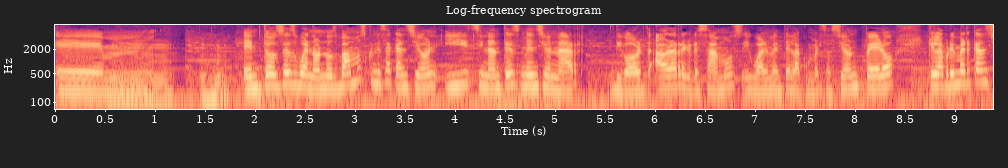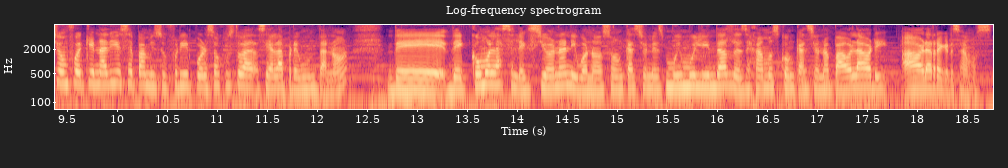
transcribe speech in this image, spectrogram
Eh, Entonces, bueno, nos vamos con esa canción y sin antes mencionar, digo, ahora regresamos igualmente a la conversación, pero que la primera canción fue Que nadie sepa mi sufrir, por eso justo hacía la pregunta, ¿no? De, cómo la seleccionan y bueno, son canciones muy, muy lindas. Les dejamos con canción a Paola, ahora, ahora regresamos.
